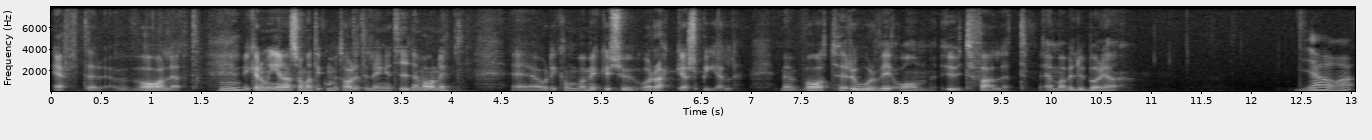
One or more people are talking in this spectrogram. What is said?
efter valet? Vi kan nog enas om att det kommer ta lite längre tid än vanligt. Eh, och det kommer vara mycket tjuv och rackarspel. Men vad tror vi om utfallet? Emma, vill du börja? Ja,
